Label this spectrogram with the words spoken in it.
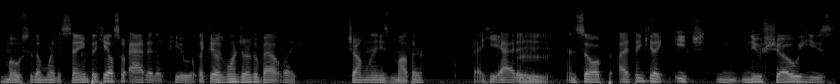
most of them were the same. But he also added a few. Like there was one joke about like John Mulaney's mother that he added, Mm. and so I think like each n- new show he's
